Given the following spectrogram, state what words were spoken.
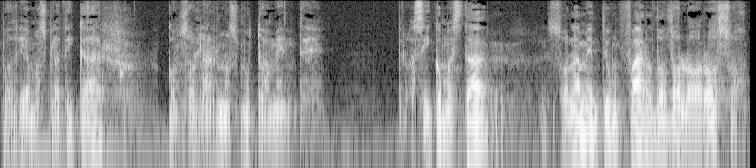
Podríamos platicar, consolarnos mutuamente. Pero así como está, es solamente un fardo doloroso.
